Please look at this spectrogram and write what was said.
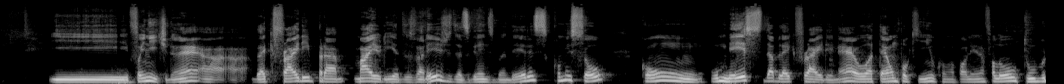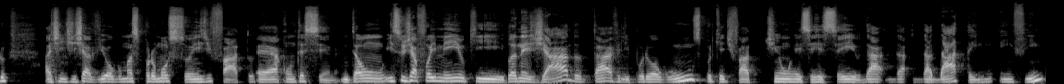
E foi nítido, né? A Black Friday, para a maioria dos varejos, das grandes bandeiras, começou com o mês da Black Friday, né? Ou até um pouquinho, como a Paulina falou, outubro, a gente já viu algumas promoções de fato é, acontecendo. Então, isso já foi meio que planejado, tá, Felipe, por alguns, porque de fato tinham esse receio da, da, da data, enfim.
